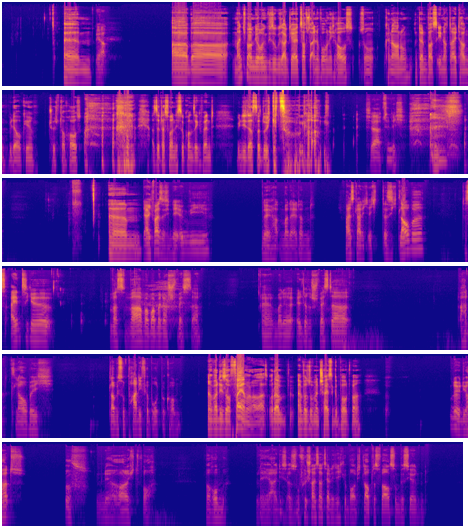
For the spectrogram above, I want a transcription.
Ähm, Ja. aber manchmal haben die auch irgendwie so gesagt, ja, jetzt darfst du eine Woche nicht raus. So, keine Ahnung. Und dann war es eh nach drei Tagen wieder okay. Tschüss, darf raus. also das war nicht so konsequent, wie die das da durchgezogen haben. Ja, chillig. Ähm, Ja, ich weiß nicht, nee, irgendwie. Nee, hatten meine Eltern. Ich weiß gar nicht. Ich, dass ich glaube, das einzige, was war, war bei meiner Schwester. Äh, meine ältere Schwester hat, glaube ich, glaube ich, so Partyverbot bekommen. war die so auf Feiern oder was? Oder einfach so, wenn Scheiße gebaut war? Nee, die hat. Uff, ja, ich. Boah. Warum? Nee, eigentlich. Also so viel Scheiße hat sie eigentlich nicht gebaut. Ich glaube, das war auch so ein bisschen.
